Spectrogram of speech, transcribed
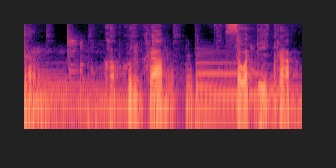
อง ขอบคุณครับ สวัสดีครับ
